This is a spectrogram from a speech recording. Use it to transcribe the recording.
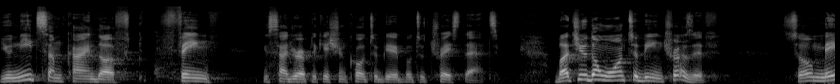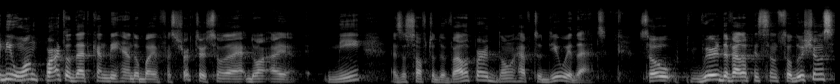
You need some kind of thing inside your application code to be able to trace that. But you don't want to be intrusive. So maybe one part of that can be handled by infrastructure so that I, me, as a software developer, don't have to deal with that. So we're developing some solutions.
